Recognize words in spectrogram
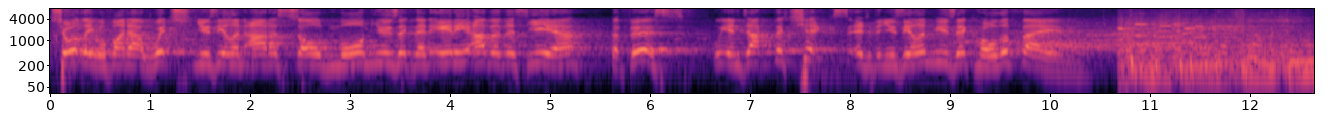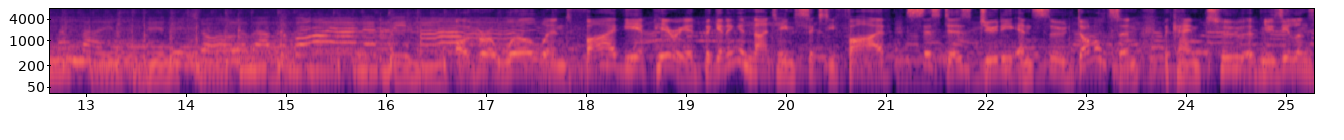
Shortly, we'll find out which New Zealand artist sold more music than any other this year. But first, we induct the Chicks into the New Zealand Music Hall of Fame. Whirlwind five year period beginning in 1965, sisters Judy and Sue Donaldson became two of New Zealand's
